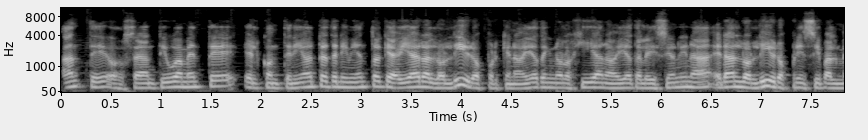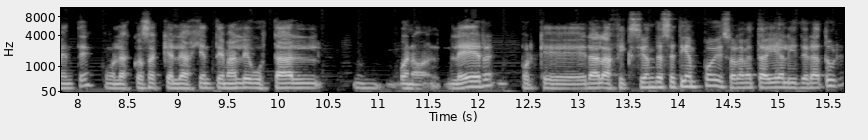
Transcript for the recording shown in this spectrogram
antes, o sea, antiguamente, el contenido de entretenimiento que había eran los libros, porque no había tecnología, no había televisión ni nada, eran los libros principalmente, como las cosas que a la gente más le gustaba, bueno, leer, porque era la ficción de ese tiempo y solamente había literatura.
